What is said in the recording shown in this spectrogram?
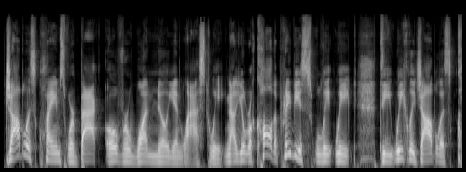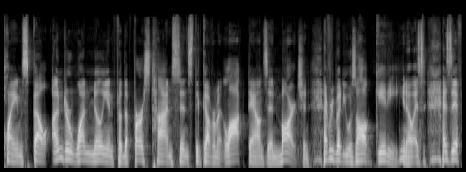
Jobless claims were back over 1 million last week. Now, you'll recall the previous week, the weekly jobless claims fell under 1 million for the first time since the government lockdowns in March. And everybody was all giddy, you know, as, as if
